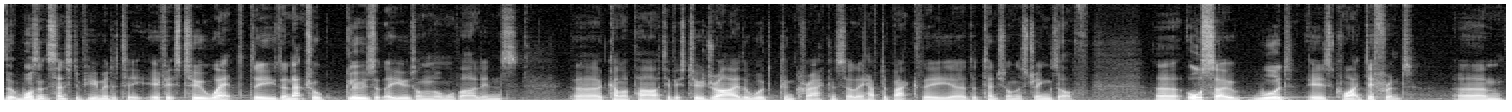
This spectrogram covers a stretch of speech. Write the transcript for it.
that wasn't sensitive to humidity. If it's too wet, the, the natural glues that they use on normal violins uh, come apart. If it's too dry, the wood can crack, and so they have to back the, uh, the tension on the strings off. Uh, also, wood is quite different. Um,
